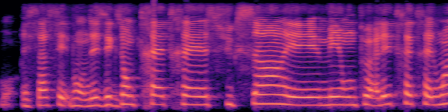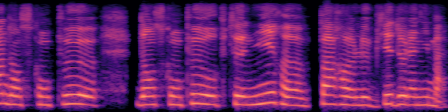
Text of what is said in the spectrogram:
Bon, et ça, c'est bon, des exemples très très succincts, et, mais on peut aller très très loin dans ce qu'on peut, dans ce qu'on peut obtenir euh, par le biais de l'animal.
